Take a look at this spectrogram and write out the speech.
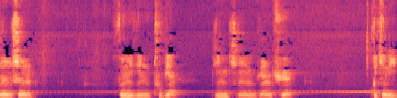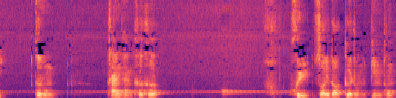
人生风云突变，阴晴圆缺，会经历各种坎坎坷坷，会遭遇到各种的病痛。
